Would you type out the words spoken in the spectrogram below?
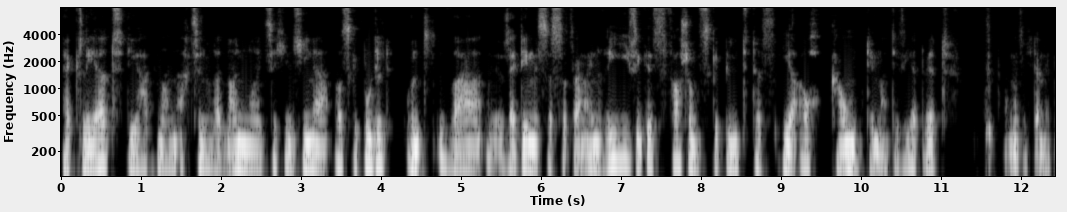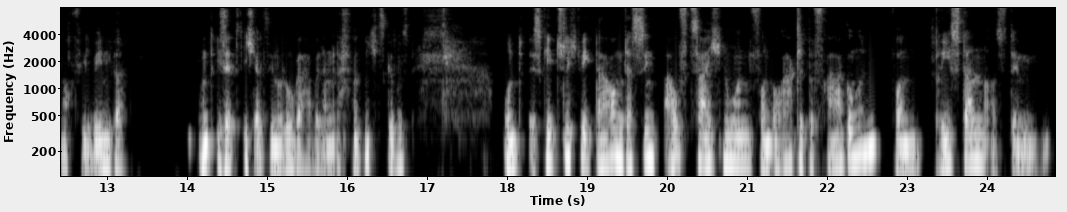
erklärt. Die hat man 1899 in China ausgebuddelt und war, seitdem ist es sozusagen ein riesiges Forschungsgebiet, das hier auch kaum thematisiert wird, weil man sich damit noch viel weniger und selbst ich als Sinologe habe lange davon nichts gewusst. Und es geht schlichtweg darum, das sind Aufzeichnungen von Orakelbefragungen von Priestern aus dem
